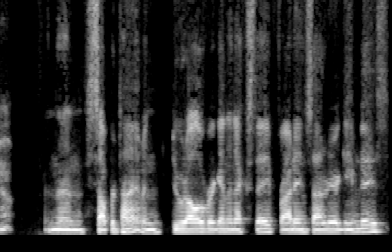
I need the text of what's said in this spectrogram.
Yeah. And then supper time and do it all over again the next day. Friday and Saturday are game days.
